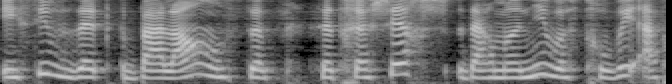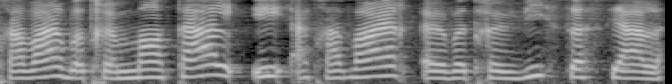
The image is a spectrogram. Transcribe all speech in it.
Et si vous êtes balance, cette recherche d'harmonie va se trouver à travers votre mental et à travers euh, votre vie sociale,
